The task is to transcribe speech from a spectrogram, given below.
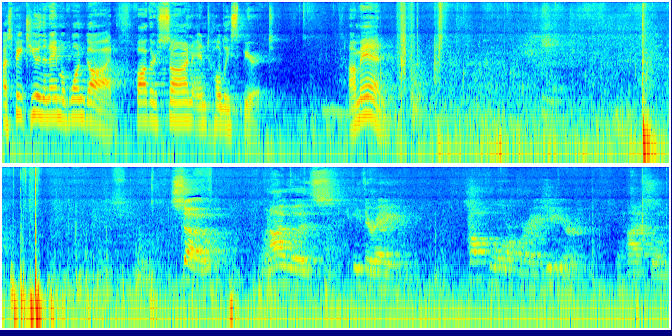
I speak to you in the name of one God, Father, Son, and Holy Spirit. Amen. So, when I was either a sophomore or a junior in high school,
